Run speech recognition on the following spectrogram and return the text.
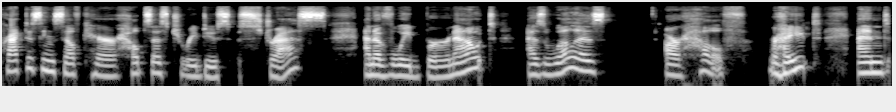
practicing self care helps us to reduce stress and avoid burnout, as well as our health right? And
